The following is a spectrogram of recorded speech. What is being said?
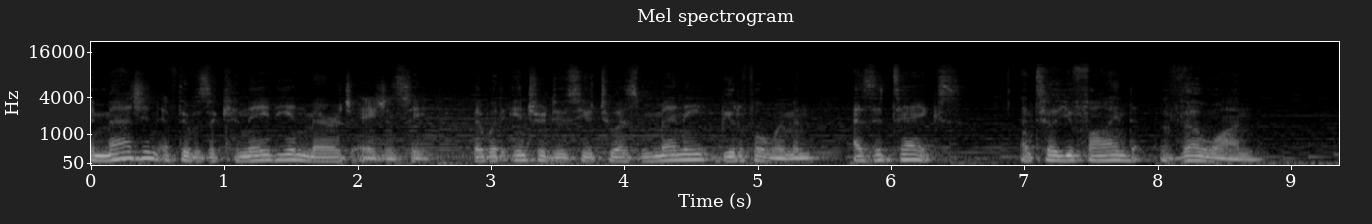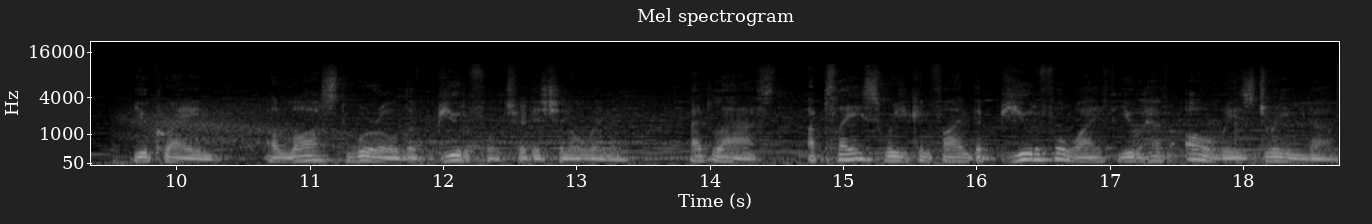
Imagine if there was a Canadian marriage agency that would introduce you to as many beautiful women as it takes until you find the one. Ukraine a lost world of beautiful traditional women. At last, a place where you can find the beautiful wife you have always dreamed of.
